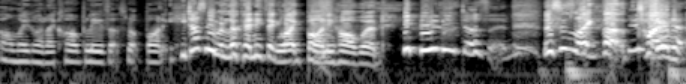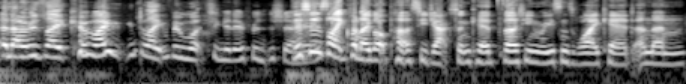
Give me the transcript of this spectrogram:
Oh my god, I can't believe that's not Barney. He doesn't even look anything like Barney Harwood. He really doesn't. This is like that You time. and I was like, have I like been watching a different show? This is like when I got Percy Jackson Kid, 13 Reasons Why Kid, and then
